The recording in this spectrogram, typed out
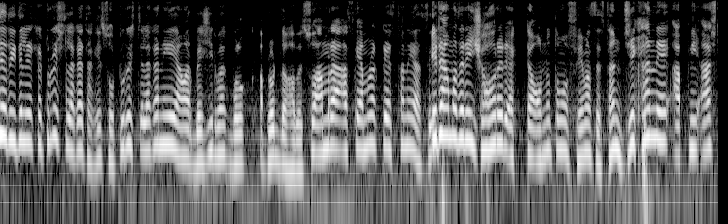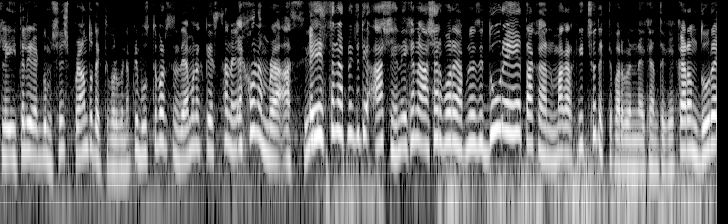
যেহেতু ইতালির একটা টুরিস্ট এলাকায় থাকি সো টুরিস্ট এলাকা নিয়ে আমার বেশিরভাগ ব্লগ আপলোড দেওয়া হবে। সো আমরা আজকে এমন একটা স্থানে আছি এটা আমাদের এই শহরের একটা অন্যতম ফেমাস স্থান যেখানে আপনি আসলে ইতালির একদম শেষ প্রান্ত দেখতে পারবেন। আপনি বুঝতে পারছেন যে এমন একটা স্থানে এখন আমরা আসছি এই স্থানে আপনি যদি আসেন, এখানে আসার পরে আপনি যদি দূরে তাকান, মাগার কিচ্ছু দেখতে পারবেন না এখান থেকে। কারণ দূরে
